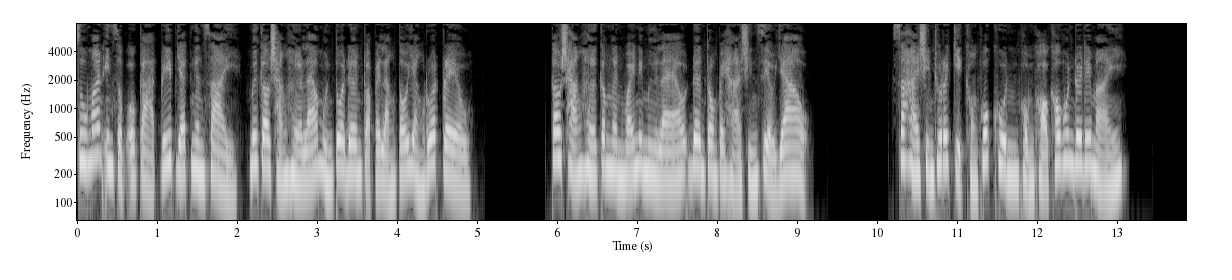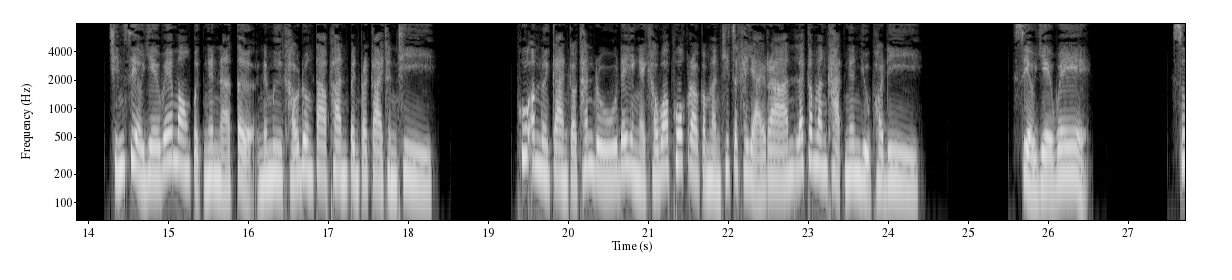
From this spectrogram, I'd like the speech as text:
ซูมานอินสบโอกาสรีบยัดเงินใส่ มือเกาช้างเหอแล้วหมุนตัวเดินกลับไปหลังโต๊ะอย่างรวดเร็ว เกาช้างเหอกำเงินไว้ในมือแล้ว เดินตรงไปหาชินเสี่ยวเย่าสหายชินธุรกิจของพวกคุณ ผมขอเข้าหุ้นด้วยได้ไหม ชินเสี่ยวเย่เว่มองปึกเงินหนาเต๋อในมือเขาดวงตาพลันเป็นประกายทันที ผู้อำนวยการเก่าท่านรู้ได้ยังไงคะว่าพวกเรากำลังคิดจะขยายร้าน และกำลังขาดเงินอยู่พอดี เสี่ยวเย่เว่ ซู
